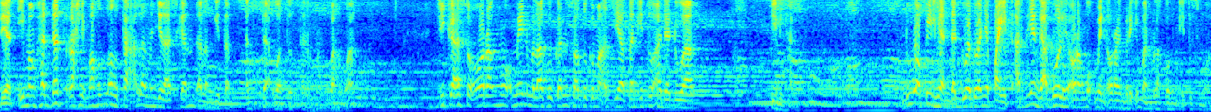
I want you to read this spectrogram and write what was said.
Lihat Imam Haddad rahimahullah taala menjelaskan dalam kitab Ad-Da'watut Tamah bahwa jika seorang mukmin melakukan satu kemaksiatan itu ada dua pilihan. Dua pilihan dan dua-duanya pahit. Artinya nggak boleh orang mukmin, orang beriman melakukan itu semua.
